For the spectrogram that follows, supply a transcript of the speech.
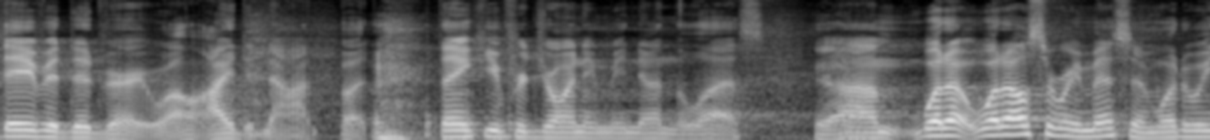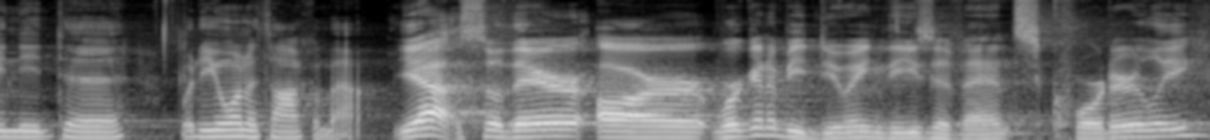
David did very well. I did not, but thank you for joining me nonetheless. Yeah. Um, what what else are we missing? What do we need to? What do you want to talk about? Yeah, so there are we're going to be doing these events quarterly.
